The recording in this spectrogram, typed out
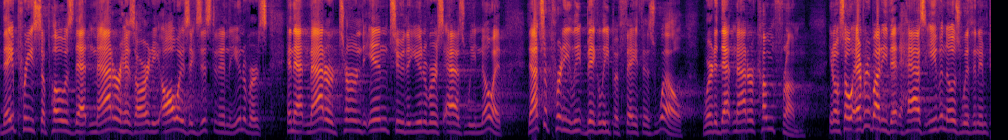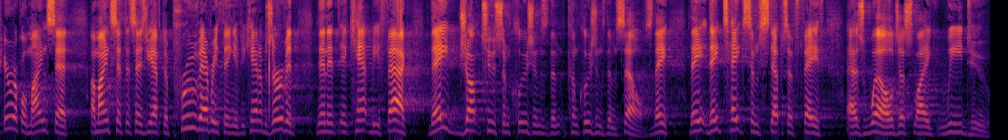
they presuppose that matter has already always existed in the universe and that matter turned into the universe as we know it. That's a pretty leap, big leap of faith as well. Where did that matter come from? You know, so everybody that has, even those with an empirical mindset, a mindset that says you have to prove everything, if you can't observe it, then it, it can't be fact, they jump to some conclusions, them, conclusions themselves. They, they, they take some steps of faith as well, just like we do.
